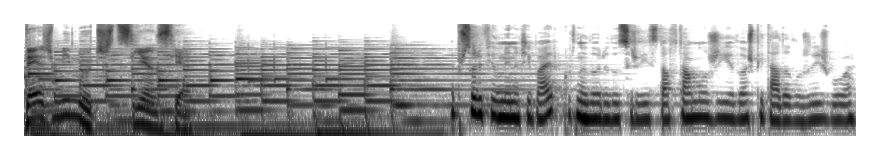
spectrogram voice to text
10 minutos de ciência. A professora Filomena Ribeiro, coordenadora do Serviço de Oftalmologia do Hospital da Luz de Lisboa,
